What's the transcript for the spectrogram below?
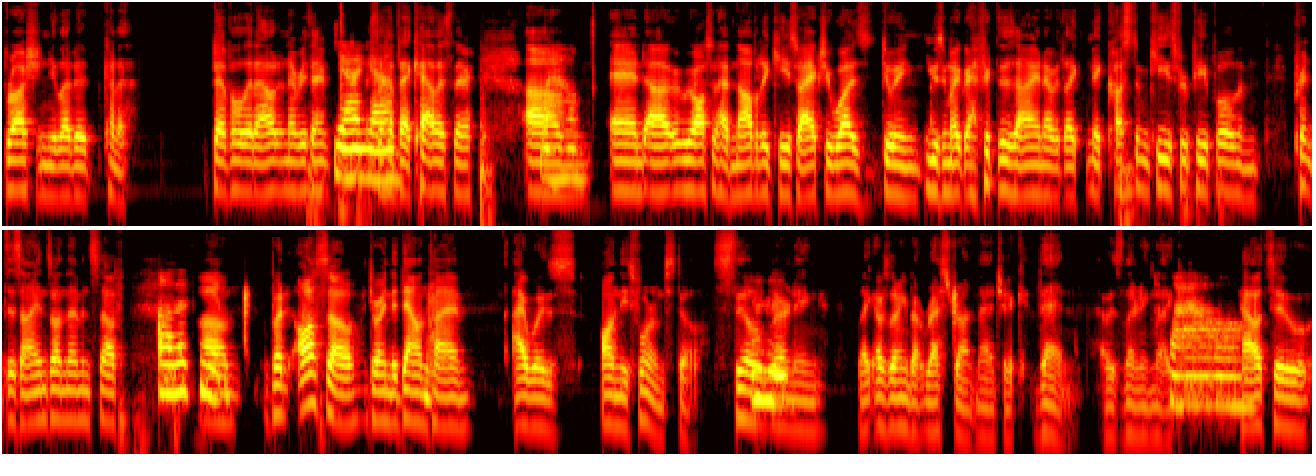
brush and you let it kind of bevel it out and everything. Yeah, I still yeah. have that callus there. Um, Wow. And uh, we also have novelty keys. So I actually was doing using my graphic design. I would like make custom keys for people and print designs on them and stuff. Oh, that's neat. Um, but also during the downtime, I was on these forums still, still Mhm. learning. Like I was learning about restaurant magic then. I was learning like wow. how to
